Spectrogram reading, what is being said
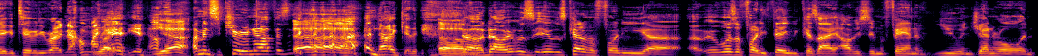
of negativity right now in my Right. head. You know, Yeah. I'm insecure enough, isn't it? Ah. no, I'm kidding. Um, no, no, it was it was kind of a funny. Uh, uh, it was a funny thing because I obviously am a fan of you in general and.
